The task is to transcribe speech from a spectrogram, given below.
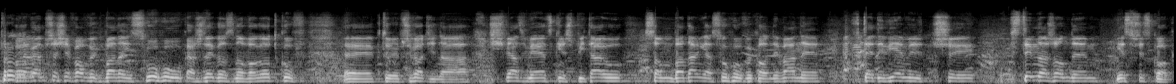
program Program przesiewowych badań słuchu u każdego z noworodków, e, który przychodzi na świat w Miareckim Szpitalu. Są badania słuchu wykonywane. Wtedy wiemy, czy z tym narządem jest wszystko ok.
